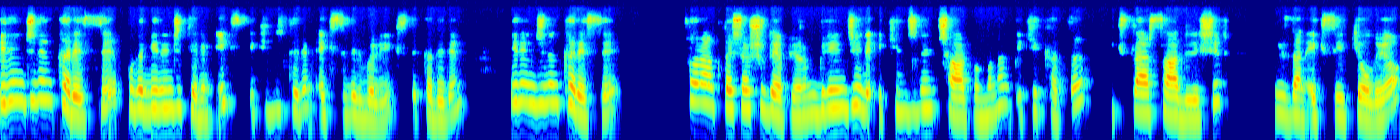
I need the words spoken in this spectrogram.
Birincinin karesi, burada birinci terim x, ikinci terim eksi 1 bölü x. Dikkat edin. Birincinin karesi Sonra arkadaşlar şurada yapıyorum. Birinci ile ikincinin çarpımının iki katı. X'ler sadeleşir. Bu yüzden eksi 2 oluyor.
